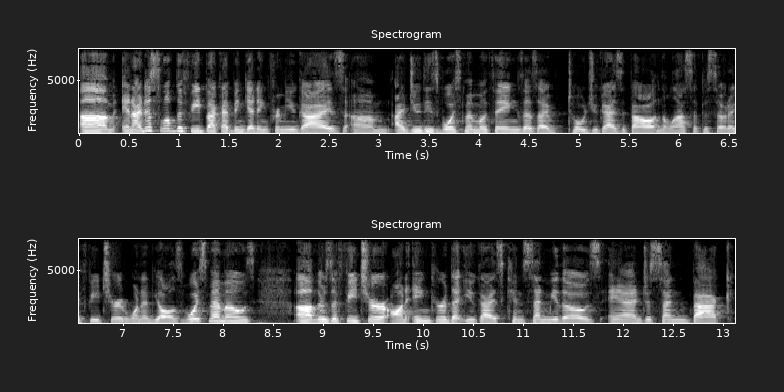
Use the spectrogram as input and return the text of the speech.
Um, and I just love the feedback I've been getting from you guys. Um, I do these voice memo things, as I've told you guys about in the last episode. I featured one of y'all's voice memos. Um, there's a feature on Anchor that you guys can send me those and just send back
